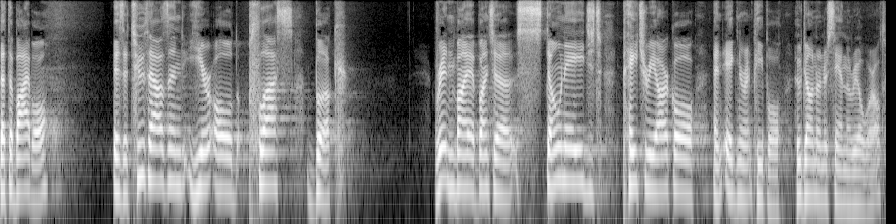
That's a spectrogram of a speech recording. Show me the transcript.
that the Bible is a 2,000 year old plus book written by a bunch of stone aged, patriarchal, and ignorant people who don't understand the real world.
